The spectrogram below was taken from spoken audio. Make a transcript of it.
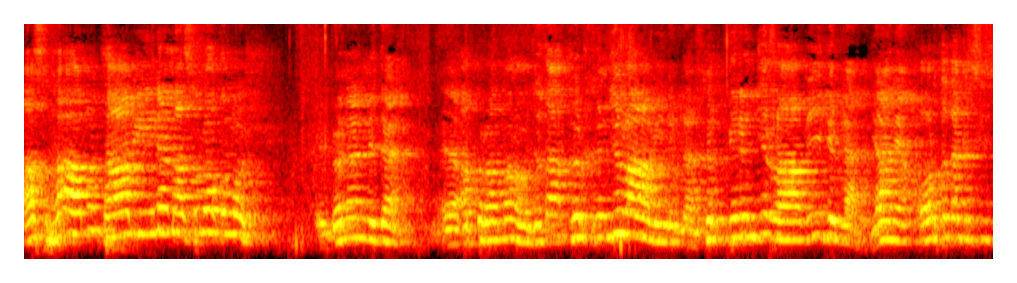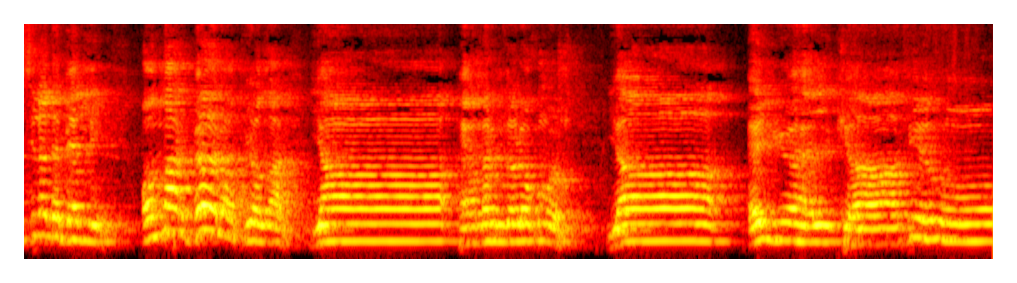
Ashabı tabiine nasıl okumuş? E, Gönelli'de e, Abdurrahman Hoca da 40. ravidirler, 41. ravidirler. Yani ortadaki silsile de belli. Onlar böyle okuyorlar. Ya Peygamberimiz öyle okumuş. Ya eyyühel kafirun.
